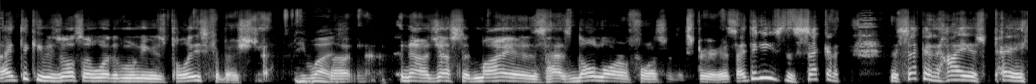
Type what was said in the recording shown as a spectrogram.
I think he was also with him when he was police commissioner. He was. Uh, now Justin Myers has no law enforcement experience. I think he's the second, the second highest paid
